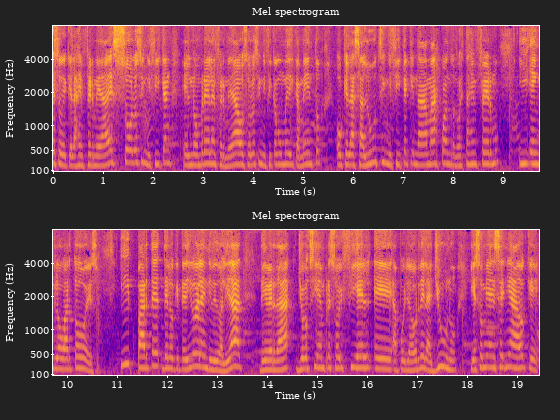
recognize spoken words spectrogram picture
eso, de que las enfermedades solo significan el nombre de la enfermedad o solo significan un medicamento o que la salud significa que nada más cuando no estás enfermo y englobar todo eso. Y parte de lo que te digo de la individualidad, de verdad yo siempre soy fiel eh, apoyador del ayuno y eso me ha enseñado que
